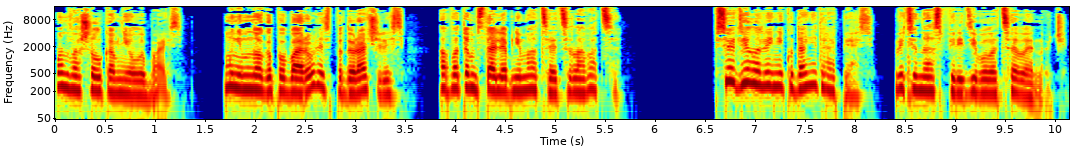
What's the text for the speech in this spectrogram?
Он вошел ко мне, улыбаясь. Мы немного поборолись, подурачились, а потом стали обниматься и целоваться. Все делали никуда не торопясь, ведь у нас впереди была целая ночь.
